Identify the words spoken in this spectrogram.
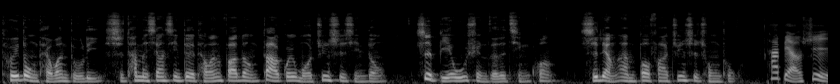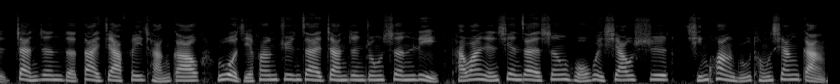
推动台湾独立，使他们相信对台湾发动大规模军事行动是别无选择的情况，使两岸爆发军事冲突。他表示，战争的代价非常高。如果解放军在战争中胜利，台湾人现在的生活会消失，情况如同香港。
